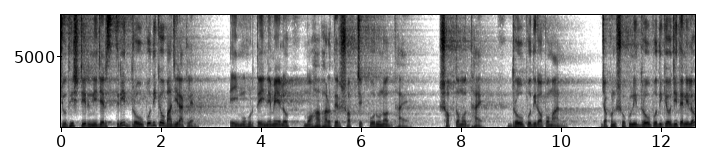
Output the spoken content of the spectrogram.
যুধিষ্ঠির নিজের স্ত্রী দ্রৌপদীকেও বাজি রাখলেন। এই মুহূর্তেই নেমে এলো মহাভারতের সবচেয়ে করুণ অধ্যায়। সপ্তম অধ্যায়, দ্রৌপদীর অপমান। যখন শকুনি দ্রৌপদীকেও জিতে নিল,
